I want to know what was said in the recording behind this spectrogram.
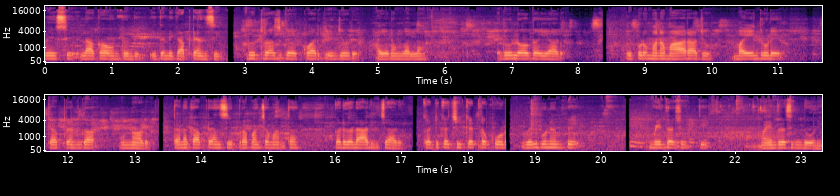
వేసేలాగా ఉంటుంది ఇతని కెప్టెన్సీ. రుతురాజ్ గైక్వాడ్కి ఇంజూర్డ్ అయ్యడం వల్ల రూల్ అవుట్ అయ్యాడు. ఇప్పుడు మన మహారాజు మహేంద్రుడే కెప్టెన్గా ఉన్నాడు. తన కెప్టెన్సీ ప్రపంచమంతా గడగడలాడించాడు కటిక చీకట్లో కూడా వెలుగు నింపే మేధాశక్తి మహేంద్ర సింగ్ ధోనీ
